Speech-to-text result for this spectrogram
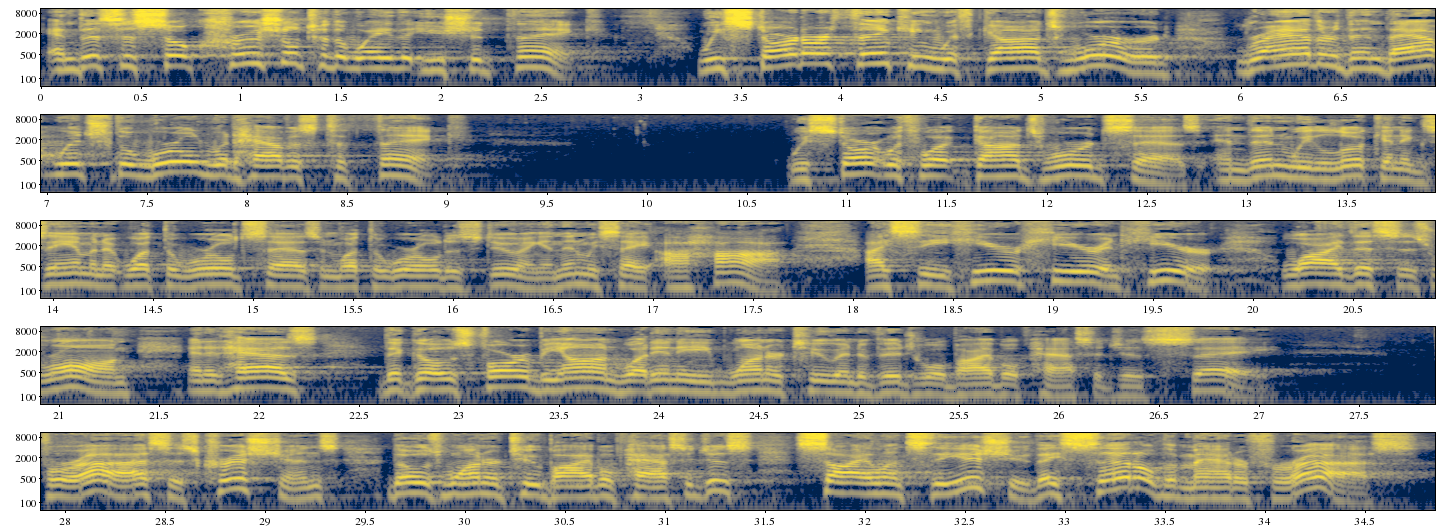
And this is so crucial to the way that you should think. We start our thinking with God's Word rather than that which the world would have us to think. We start with what God's Word says, and then we look and examine at what the world says and what the world is doing. And then we say, aha, I see here, here, and here why this is wrong. And it has, that goes far beyond what any one or two individual Bible passages say. For us as Christians, those one or two Bible passages silence the issue. They settle the matter for us.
